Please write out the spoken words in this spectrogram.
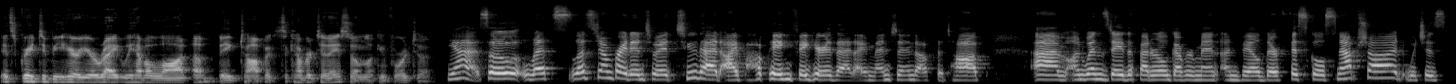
It's great to be here. You're right. We have a lot of big topics to cover today, so I'm looking forward to it. Yeah, so let's let's jump right into it to that eye-popping figure that I mentioned off the top. Um, on Wednesday, the federal government unveiled their fiscal snapshot, which is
